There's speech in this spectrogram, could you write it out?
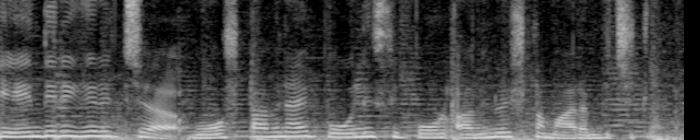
കേന്ദ്രീകരിച്ച് മോഷ്ടാവിനായി പോലീസ് ഇപ്പോൾ അന്വേഷണം ആരംഭിച്ചിട്ടുണ്ട്.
